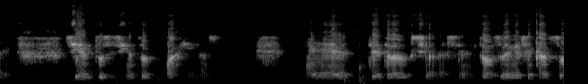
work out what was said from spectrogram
de cientos y cientos de páginas de traducciones. Entonces, en ese caso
